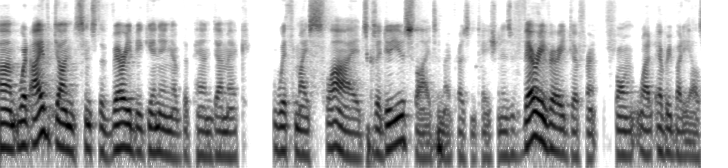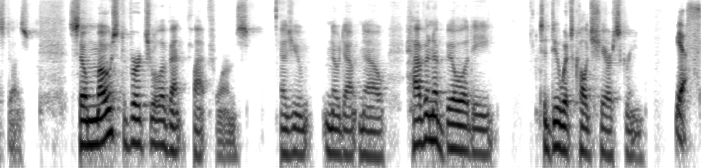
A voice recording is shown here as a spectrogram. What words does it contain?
um, what I've done since the very beginning of the pandemic with my slides, because I do use slides in my presentation, is very, very different from what everybody else does. So, most virtual event platforms, as you no doubt know, have an ability to do what's called share screen. Yes.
